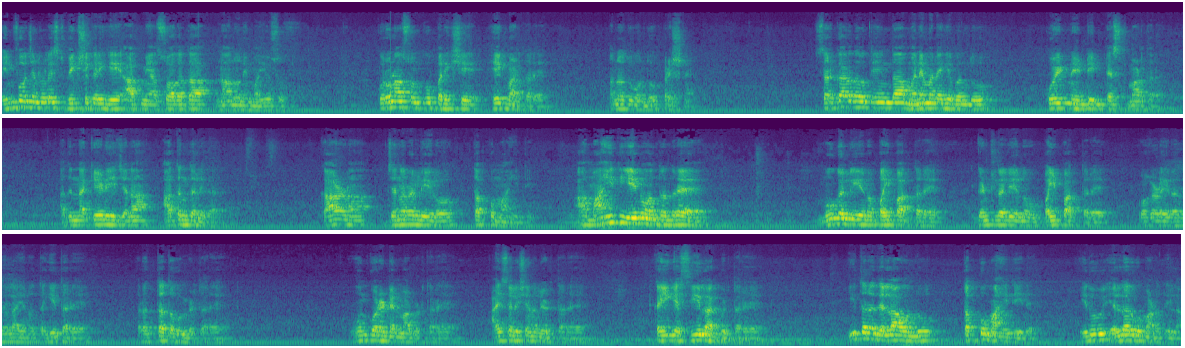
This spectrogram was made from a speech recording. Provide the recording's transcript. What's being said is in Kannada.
ಇನ್ಫೋ ಜರ್ನಲಿಸ್ಟ್ ವೀಕ್ಷಕರಿಗೆ ಆತ್ಮೀಯ ಸ್ವಾಗತ. ನಾನು ನಿಮ್ಮ ಯೂಸುಫ್. ಕೊರೋನಾ ಸೋಂಕು ಪರೀಕ್ಷೆ ಹೇಗೆ ಮಾಡ್ತಾರೆ ಅನ್ನೋದು ಒಂದು ಪ್ರಶ್ನೆ. ಸರ್ಕಾರದ ವತಿಯಿಂದ ಮನೆ ಮನೆಗೆ ಬಂದು ಕೋವಿಡ್ ನೈನ್ಟೀನ್ ಟೆಸ್ಟ್ ಮಾಡ್ತಾರೆ. ಅದನ್ನ ಕೇಳಿ ಜನ ಆತಂಕದಲ್ಲಿದ್ದಾರೆ. ಕಾರಣ ಜನರಲ್ಲಿ ಇರೋ ತಪ್ಪು ಮಾಹಿತಿ. ಆ ಮಾಹಿತಿ ಏನು ಅಂತಂದ್ರೆ ಮೂಗಲ್ಲಿ ಏನೋ ಪೈಪ್ ಹಾಕ್ತಾರೆ, ಗಂಟ್ಲಲ್ಲಿ ಏನೋ ಪೈಪ್ ಹಾಕ್ತಾರೆ ಒಳಗಡೆ ಇರೋದೆಲ್ಲ ಏನೋ ತೆಗಿತಾರೆ, ರಕ್ತ ತೊಗೊಂಡ್ಬಿಡ್ತಾರೆ ಹೋಮ್ ಕ್ವಾರಂಟೈನ್ ಮಾಡಿಬಿಡ್ತಾರೆ ಐಸೋಲೇಷನಲ್ಲಿ ಇಡ್ತಾರೆ ಕೈಗೆ ಸೀಲ್ ಆಗಿಬಿಡ್ತಾರೆ. ಈ ಥರದ್ದೆಲ್ಲ ಒಂದು ತಪ್ಪು ಮಾಹಿತಿ ಇದೆ. ಇದು ಎಲ್ಲರಿಗೂ ಮಾಡೋದಿಲ್ಲ.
